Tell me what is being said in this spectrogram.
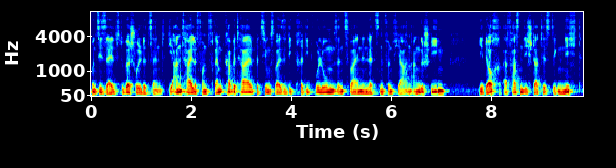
und sie selbst überschuldet sind. Die Anteile von Fremdkapital bzw. die Kreditvolumen sind zwar in den letzten fünf Jahren angestiegen, jedoch erfassen die Statistiken nicht,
